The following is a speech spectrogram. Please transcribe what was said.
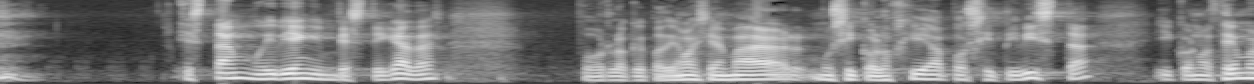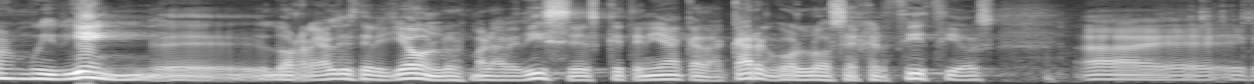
Están muy bien investigadas por lo que podríamos llamar musicología positivista y conocemos muy bien eh, los reales de Bellón, los maravedises que tenía cada cargo, los ejercicios eh,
